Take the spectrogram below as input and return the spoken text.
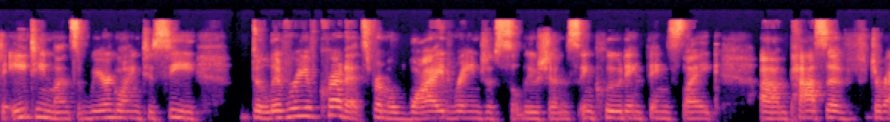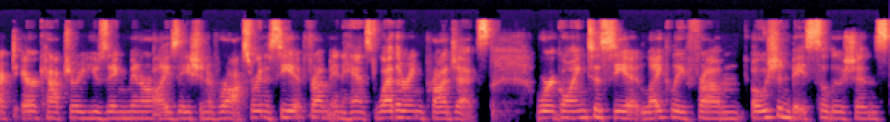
to 18 months we're going to see delivery of credits from a wide range of solutions, including things like um, passive direct air capture using mineralization of rocks. We're going to see it from enhanced weathering projects. We're going to see it likely from ocean based solutions,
